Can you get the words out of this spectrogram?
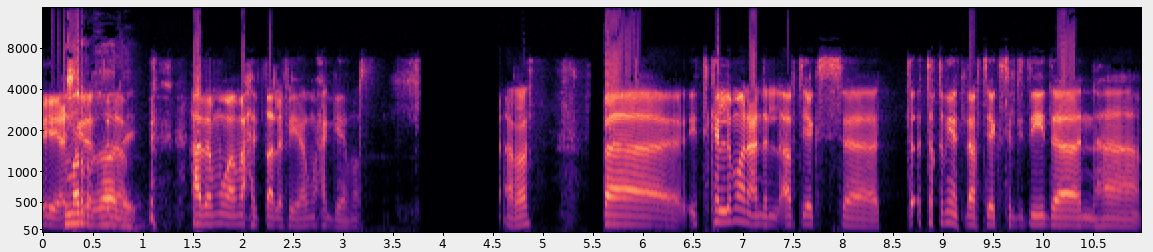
20 مرة. غالي. هذا مو ما حد يطالع فيها مو حق gamers عرفت؟ فيتكلمون عن ال RTX تقنية ال RTX الجديدة إنها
